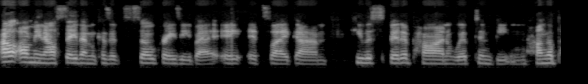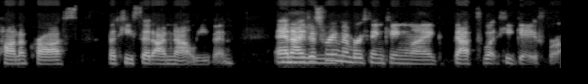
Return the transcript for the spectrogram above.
I'll, i mean i'll say them because it's so crazy but it, it's like um, He was spit upon, whipped and beaten, hung upon a cross, but he said, I'm not leaving. And mm. I just mm. remember thinking, like, that's what he gave for us.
